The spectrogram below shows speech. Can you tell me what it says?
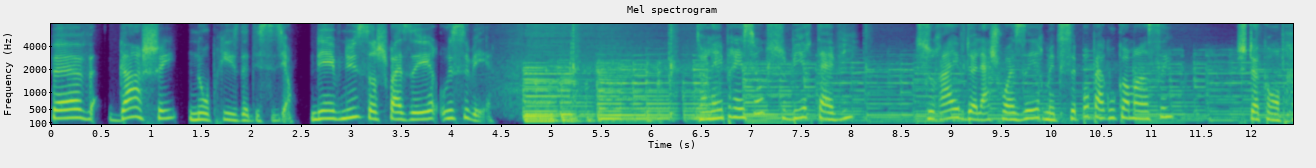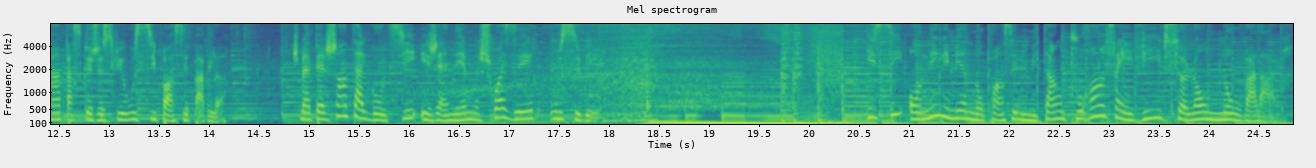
peuvent gâcher nos prises de décision. Bienvenue sur Choisir ou Subir. Tu as l'impression de subir ta vie? Tu rêves de la choisir, mais tu ne sais pas par où commencer? Je te comprends parce que je suis aussi passée par là. Je m'appelle Chantal Gauthier et j'anime Choisir ou Subir. Ici, on élimine nos pensées limitantes pour enfin vivre selon nos valeurs.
